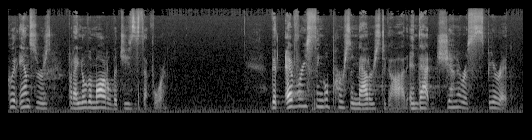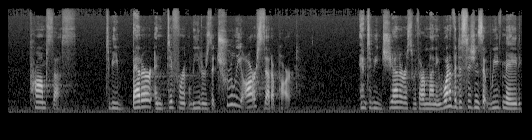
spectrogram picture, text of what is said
good answers, but I know the model that Jesus set forth. That every single person matters to God, and that generous spirit prompts us to be better and different leaders that truly are set apart and to be generous with our money. One of the decisions that we've made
